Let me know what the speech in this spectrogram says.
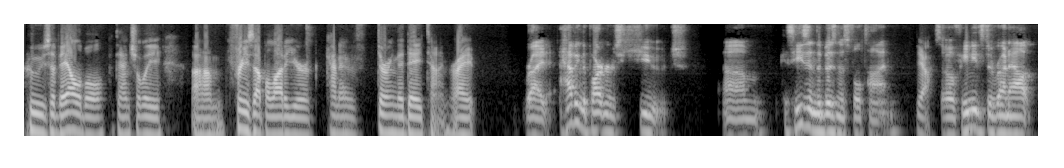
who's available potentially um, frees up a lot of your kind of during the daytime, right? right. Having the partner is huge because he's in the business full time. Yeah. So if he needs to run out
